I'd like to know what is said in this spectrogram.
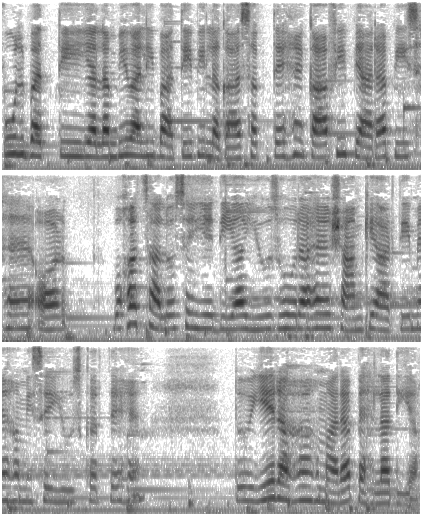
फूल बत्ती या लंबी वाली बाती भी लगा सकते हैं। काफ़ी प्यारा पीस है और बहुत सालों से ये दिया यूज़ हो रहा है। शाम की आरती में हम इसे यूज़ करते हैं। तो ये रहा हमारा पहला दिया।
